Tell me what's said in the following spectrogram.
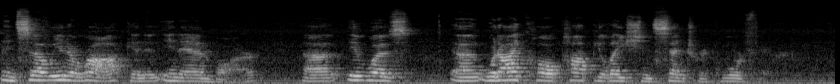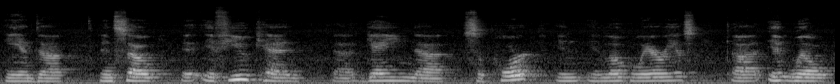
and so in Iraq and in, in Anbar, uh, it was uh, what I call population centric warfare. And, uh, and so if you can uh, gain support in, in local areas, it will,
